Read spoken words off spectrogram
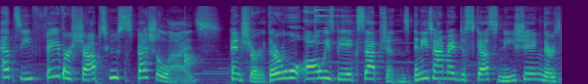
Etsy favor shops who specialize. And sure, there will always be exceptions. Anytime I discuss niching, there's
